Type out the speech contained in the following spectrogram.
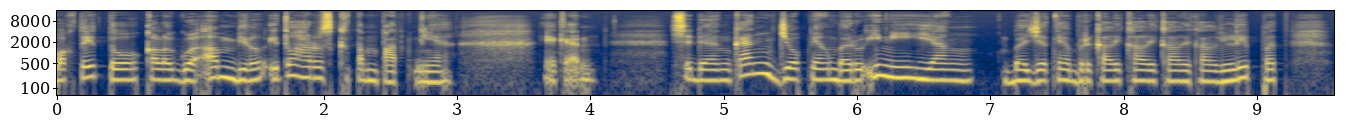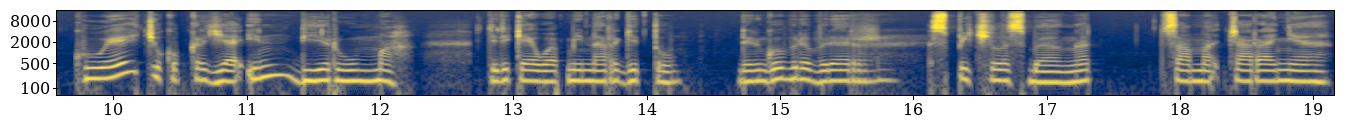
waktu itu kalau gue ambil itu harus ke tempatnya ya kan Sedangkan job yang baru ini yang budgetnya berkali-kali kali-kali lipat, gue cukup kerjain di rumah. Jadi kayak webinar gitu. Dan gue bener-bener speechless banget sama caranya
